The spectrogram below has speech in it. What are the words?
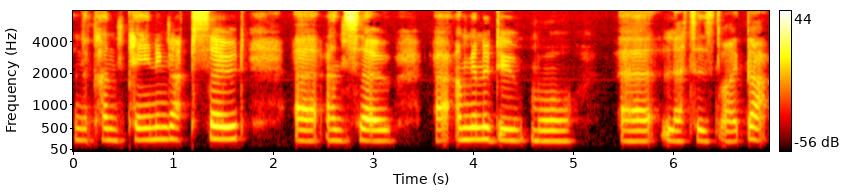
in the campaigning episode, uh, and so uh, I'm going to do more letters like that.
